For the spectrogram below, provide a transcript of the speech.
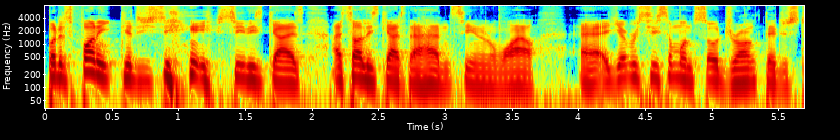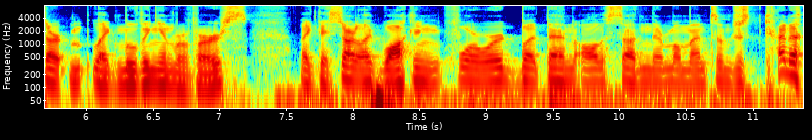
but it's funny because you see you see these guys. I saw these guys that I hadn't seen in a while. Uh, you ever see someone so drunk they just start like moving in reverse? Like they start like walking forward, but then all of a sudden their momentum just kind of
